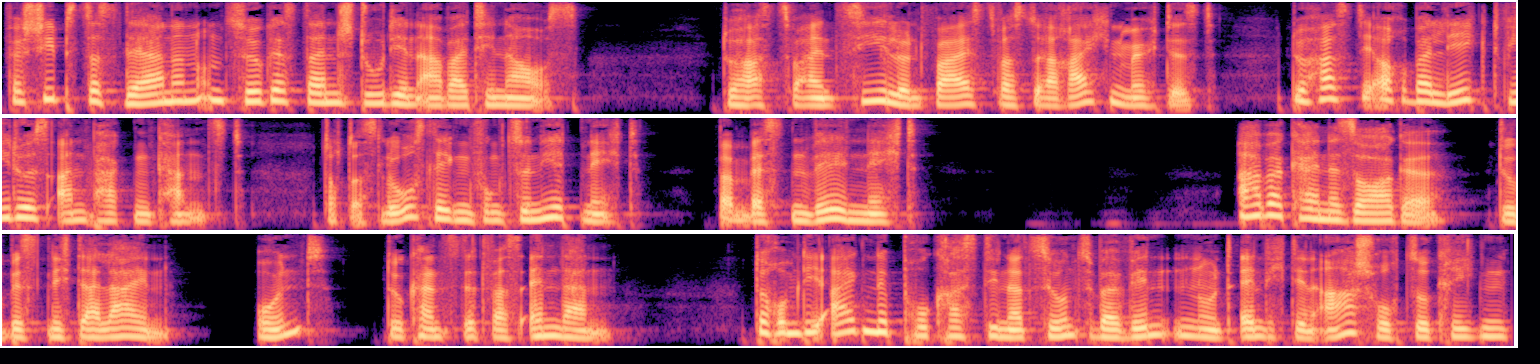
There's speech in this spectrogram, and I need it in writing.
verschiebst das Lernen und zögerst deine Studienarbeit hinaus. Du hast zwar ein Ziel und weißt, was du erreichen möchtest, du hast dir auch überlegt, wie du es anpacken kannst doch das Loslegen funktioniert nicht. Beim besten Willen nicht. Aber keine Sorge, du bist nicht allein. Und du kannst etwas ändern. Doch um die eigene Prokrastination zu überwinden und endlich den Arsch hochzukriegen,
